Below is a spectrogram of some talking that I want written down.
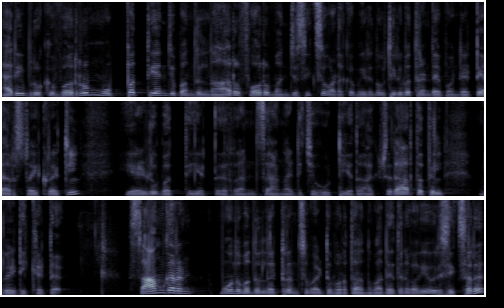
ഹാരി ബ്രൂക്ക് വെറും മുപ്പത്തിയഞ്ച് പന്തിൽ നിന്ന് ആറ് ഫോറും അഞ്ച് സിക്സും അടക്കം ഇരുന്നൂറ്റി ഇരുപത്തിരണ്ട് പോയിന്റ് എട്ട് ആറ് സ്ട്രൈക്ക് റേറ്റിൽ എഴുപത്തിയെട്ട് റൺസാണ് അടിച്ചു കൂട്ടിയത്. അക്ഷരാർത്ഥത്തിൽ വെടിക്കെട്ട്. സാംകരൺ മൂന്ന് പന്തിൽ നിന്ന് എട്ട് റൺസുമായിട്ട് പുറത്താകുന്നു. അദ്ദേഹത്തിന് വകയൊരു സിക്സർ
